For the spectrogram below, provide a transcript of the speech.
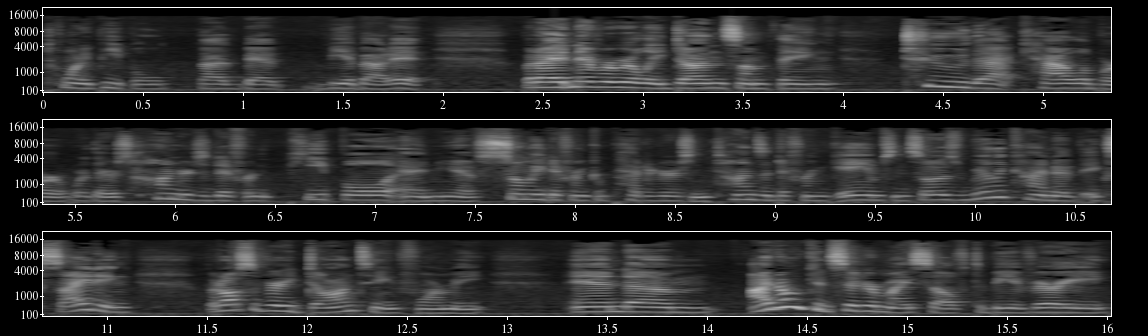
20 people, that'd be about it. But I had never really done something to that caliber where there's hundreds of different people and you have so many different competitors and tons of different games. And so it was really kind of exciting but also very daunting for me. And um, I don't consider myself to be a very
